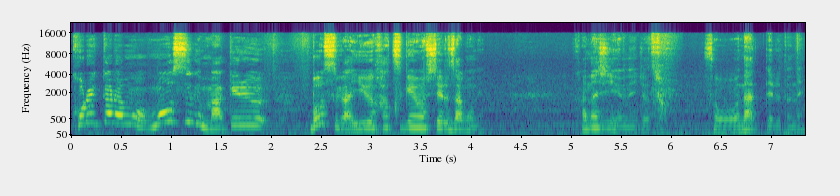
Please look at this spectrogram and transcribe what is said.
これからもうもうすぐ負けるボスが言う発言をしてる雑魚ね。悲しいよねちょっと。そうなってるとね。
